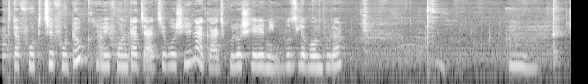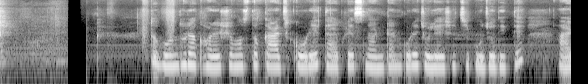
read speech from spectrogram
ভাতটা ফুটছে ফুটুক, আমি ফোনটা চার্জে বসিয়ে না কাজগুলো সেরে নিই, বুঝলে বন্ধুরা? তো বন্ধুরা ঘরের সমস্ত কাজ করে তারপরে স্নান টান করে চলে এসেছি পুজো দিতে। আর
